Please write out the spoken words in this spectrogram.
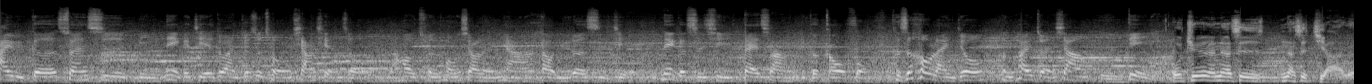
台台语歌算是你那个阶段，就是从向前走，然后春风笑人家到娱乐世界那个时期带上一个高峰。可是后来你就很快转向电影，我觉得那是那是假的，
